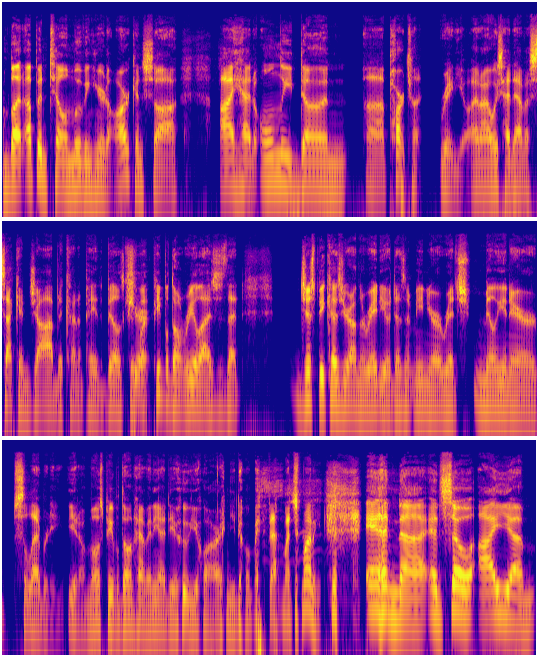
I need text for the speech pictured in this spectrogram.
but up until moving here to Arkansas, I had only done uh, part time radio, and I always had to have a second job to kind of pay the bills. Because Sure. what people don't realize is that just because you're on the radio doesn't mean you're a rich millionaire celebrity. You know, most people don't have any idea who you are, and you don't make that much money. and uh, and so I um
